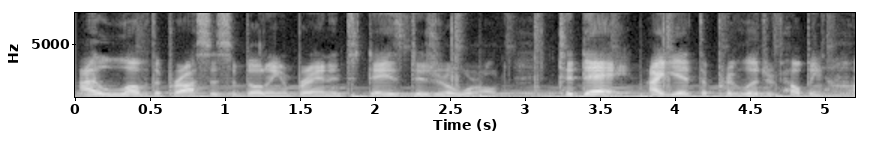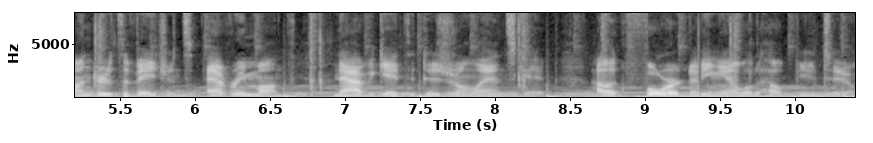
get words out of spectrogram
I love the process of building a brand in today's digital world. Today, I get the privilege of helping hundreds of agents every month navigate the digital landscape. I look forward to being able to help you too.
